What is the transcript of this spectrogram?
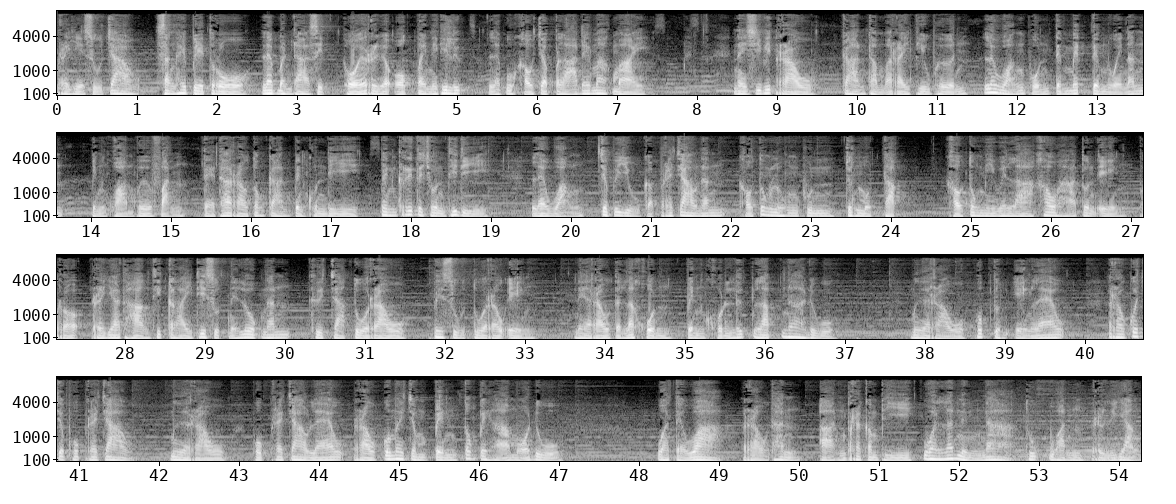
พระเยซูเจ้า สั่งให้เปโตรและบรรดาศิษย์ถอยเรือออกไปในที่ลึก และพวกเขาจะปลาได้มากมาย ในชีวิตเราการทำอะไรผิวเผิน และหวังผลเต็มเม็ดเต็มหน่วยนั้น เป็นความเพ้อฝัน แต่ถ้าเราต้องการเป็นคนดี เป็นคริสตชนที่ดี และหวังจะไปอยู่กับพระเจ้านั้น เขาต้องลงทุนจนหมดตัก เขาต้องมีเวลาเข้าหาตนเอง เพราะระยะทางที่ไกลที่สุดในโลกนั้น คือจากตัวเราไปสู่ตัวเราเอง ในเราแต่ละคนเป็นคนลึกลับน่าดู เมื่อเราพบตนเองแล้ว เราก็จะพบพระเจ้า เมื่อเราพบพระเจ้าแล้วเราก็ไม่จำเป็นต้องไปหาหมอดู ว่าแต่ว่าเราท่านอ่านพระคัมภีร์วันละหนึ่งหน้าทุกวันหรือยัง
